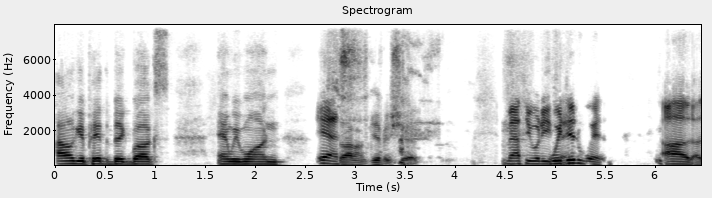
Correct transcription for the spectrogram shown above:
I don't get paid the big bucks, and we won, Yes. so I don't give a shit. Matthew, what do you we think? did win. Uh,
